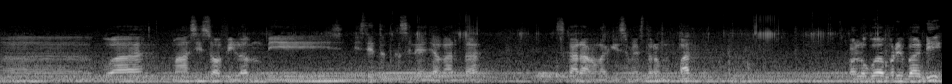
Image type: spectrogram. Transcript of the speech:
Eh, gua mahasiswa film di Institut Kesenian Jakarta. Sekarang lagi semester 4. Kalau gua pribadi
